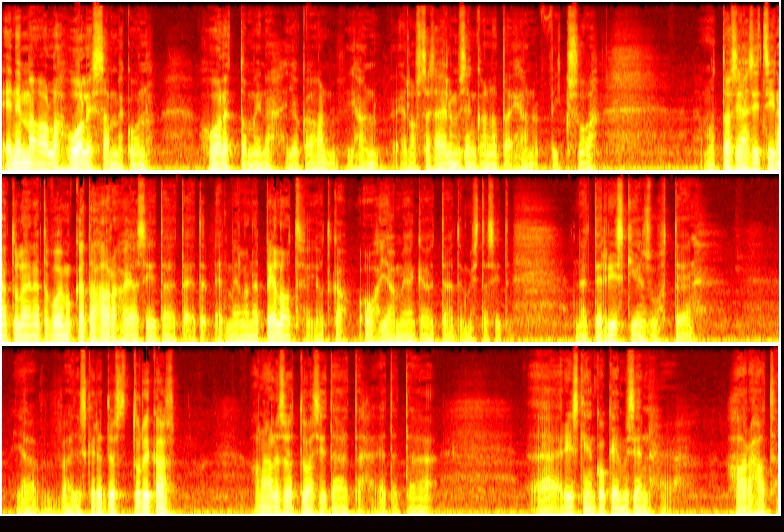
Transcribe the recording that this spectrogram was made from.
enemmän olla huolissamme kuin huolettomina, joka on ihan elossa säilymisen kannalta ihan fiksua. Mutta tosiaan sit siinä tulee näitä voimakkaita harhoja siitä, että, että, että meillä on ne pelot, jotka ohjaa meidän käyttäytymistä sit näiden riskien suhteen. Ja väitöskirjoitusta tuli myös analysoitua sitä, että, että tämä riskien kokemisen harhat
